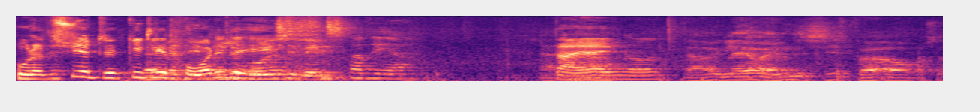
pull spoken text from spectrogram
Ulla, det synes jeg, det gik lidt hurtigt det hele. til venstre der. Der er ikke noget. Der er jo ikke lavet andet de sidste 40 år, så...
